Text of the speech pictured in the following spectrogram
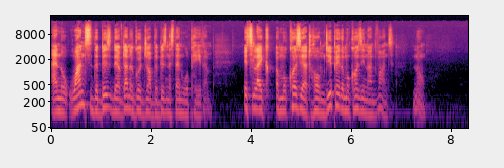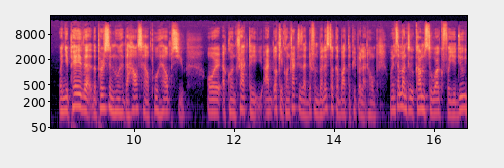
And once the bus- they have done a good job, the business then will pay them. It's like a mokozi at home. Do you pay the mokozi in advance? No. When you pay the, the person who the house help who helps you, or a contractor. uh, Okay, contractors are different, but let's talk about the people at home. When someone comes to work for you, do you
